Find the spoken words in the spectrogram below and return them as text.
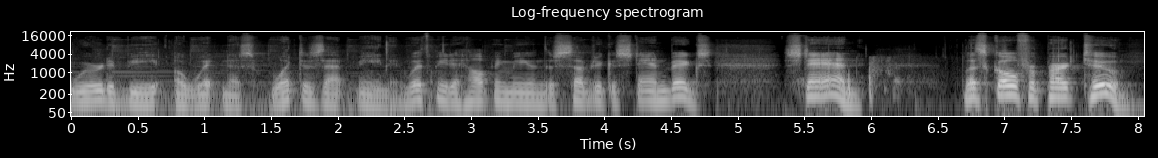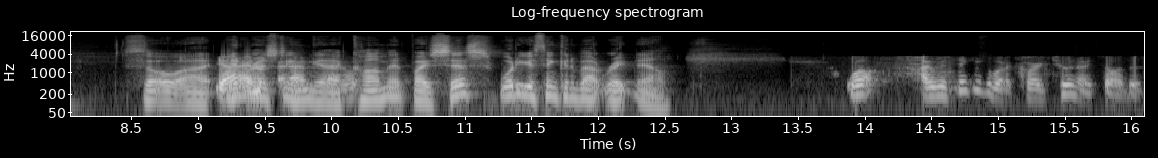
We're to be a witness. What does that mean? And with me to helping me on this subject is Stan Biggs. Stan, let's go for part two. So, uh, Yeah, interesting and- uh, comment by Sis. What are you thinking about right now? Well, I was thinking about a cartoon I saw this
